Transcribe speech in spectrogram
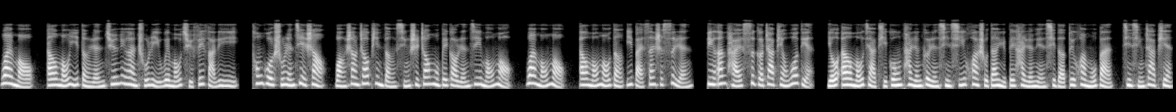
Y 某、L 某乙等人均另案处理为谋取非法利益，通过熟人介绍、网上招聘等形式招募被告人 Z 某某、Y 某某、L 某某等一百三十四人，并安排四个诈骗窝点。由 L 某甲提供他人个人信息、话术单与被害人联系的对话模板进行诈骗，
